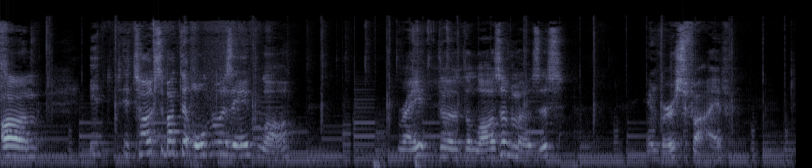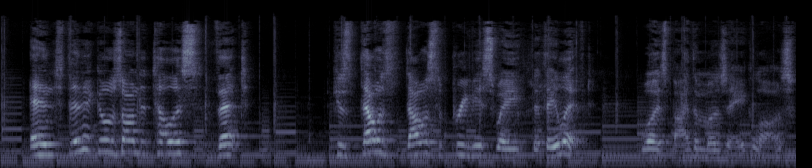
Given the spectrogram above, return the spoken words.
Um, it, it talks about the old Mosaic law, right? The the laws of Moses in verse five, and then it goes on to tell us that because that was that was the previous way that they lived was by the Mosaic laws.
